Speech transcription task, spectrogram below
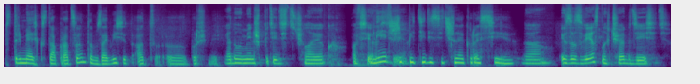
стремясь к 100%, зависит от э, парфюмерии. Я думаю, меньше 50 человек по всей меньше России. Меньше 50 человек в России? Да. Из известных человек 10.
